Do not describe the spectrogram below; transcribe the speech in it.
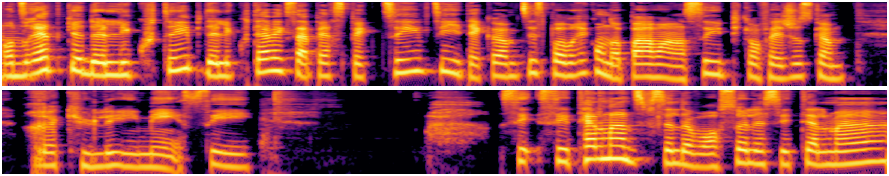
on Hmm. dirait que de l'écouter, puis de l'écouter avec sa perspective, tu sais, il était comme, tu sais, c'est pas vrai qu'on n'a pas avancé, puis qu'on fait juste comme reculer, mais c'est... c'est- tellement difficile de voir ça, là, c'est tellement...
